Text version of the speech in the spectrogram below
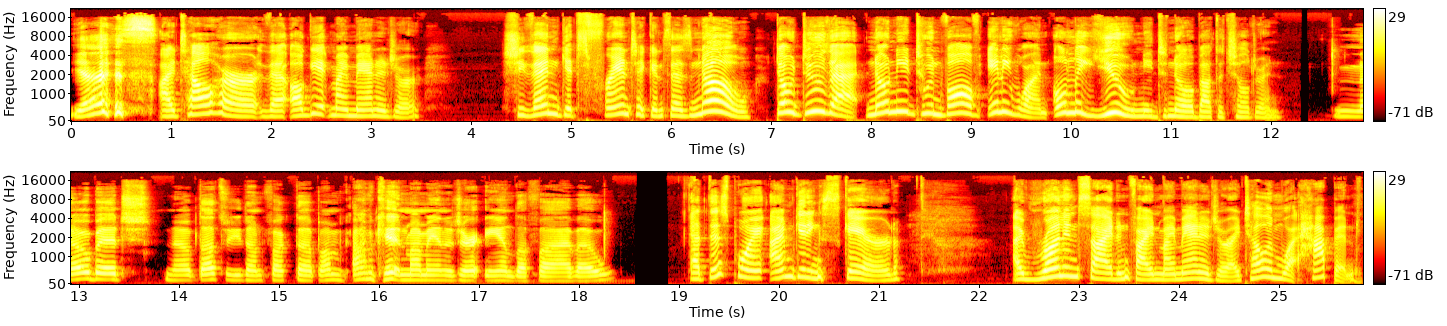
Yes. I tell her that I'll get my manager. She then gets frantic and says, No, don't do that. No need to involve anyone. Only you need to know about the children. No, bitch. Nope, that's what you done fucked up. I'm I'm getting my manager and the five oh. At this point, I'm getting scared. I run inside and find my manager. I tell him what happened.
